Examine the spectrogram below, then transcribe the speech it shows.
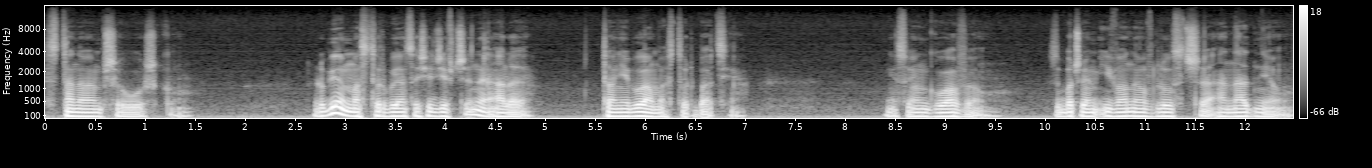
stanąłem przy łóżku. Lubiłem masturbujące się dziewczyny, ale to nie była masturbacja. Niosłem głowę. Zobaczyłem Iwonę w lustrze, a nad nią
